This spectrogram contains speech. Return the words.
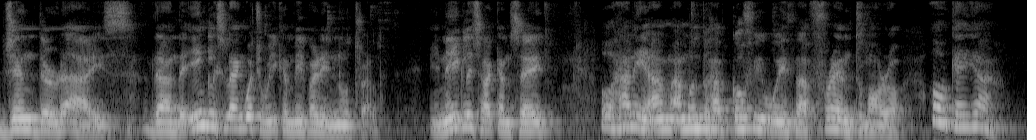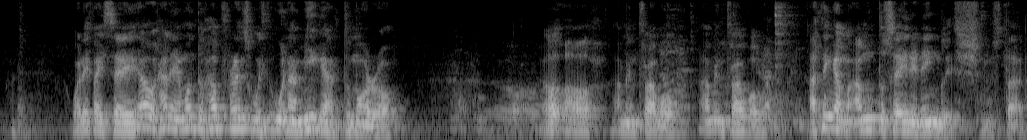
genderized than the English language where you can be very neutral. In English, I can say, oh, honey, I'm, I'm going to have coffee with a friend tomorrow. Okay, yeah. What if I say, oh, honey, I want to have friends with una amiga tomorrow? Uh-oh, I'm in trouble. I'm in trouble. I think I'm, I'm to say it in English instead.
